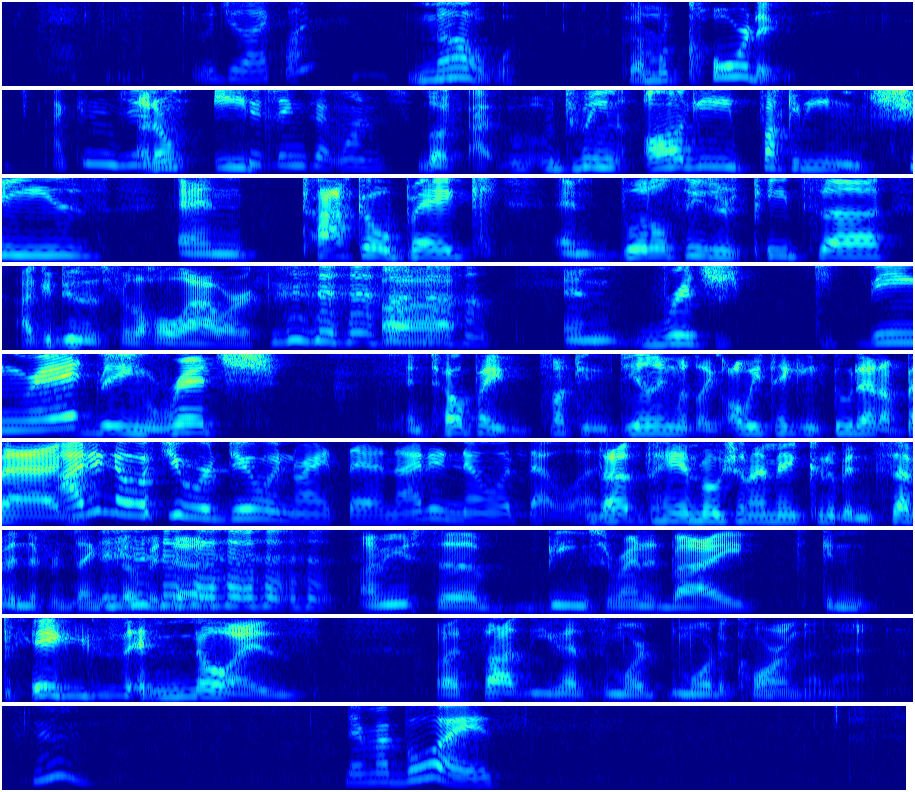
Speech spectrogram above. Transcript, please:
Would you like one? No, I'm recording. I can do I don't eat two things at once. Look, I, between Augie fucking eating cheese and taco bake and Little Caesars pizza, I could do this for the whole hour. uh, and Rich Being rich. being rich and Tope fucking dealing with like always taking food out of bags. I didn't know what you were doing right there, and I didn't know what that was. that hand motion I made could have been seven different things Tope does. I'm used to being surrounded by fucking pigs and noise, but I thought you had some more more decorum than that. They're my boys.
